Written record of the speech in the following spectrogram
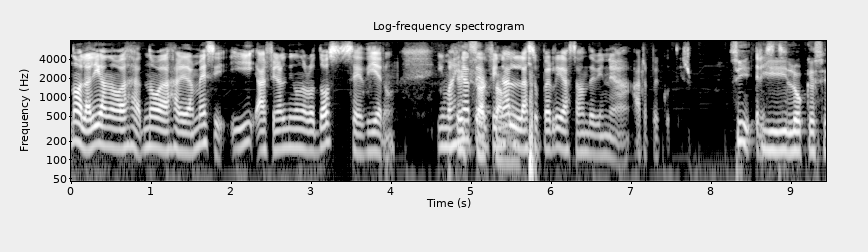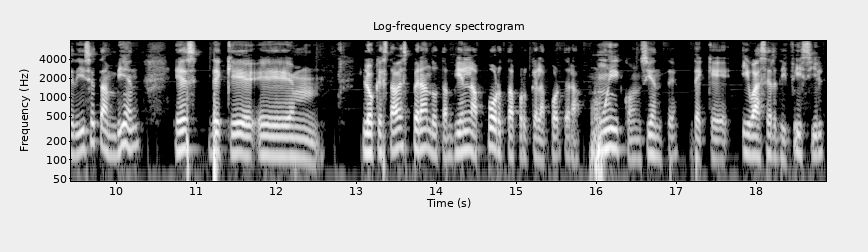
no, la liga no va, a dejar, no va a dejar ir a Messi. Y al final ninguno de los dos se dieron. Imagínate al final la Superliga hasta donde viene a, repercutir. Sí, y lo que se dice también es de que em, lo que estaba esperando también Laporta, porque Laporta era muy consciente de que iba a ser difícil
